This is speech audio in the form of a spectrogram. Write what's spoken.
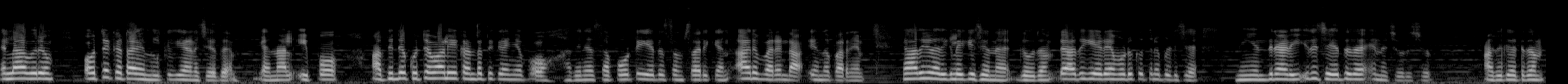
എല്ലാവരും ഒറ്റക്കെട്ടായി നിൽക്കുകയാണ് ചെയ്തത്. എന്നാൽ ഇപ്പോ അതിന്റെ കുറ്റവാളിയെ കണ്ടെത്തി കഴിഞ്ഞപ്പോൾ അതിനെ സപ്പോർട്ട് ചെയ്ത് സംസാരിക്കാൻ ആരും വരണ്ട എന്ന് പറഞ്ഞു. രാധികയുടെ അരികിലേക്ക് ചെന്ന് ഗൗതം രാധികയുടെ മുടുക്കത്തിന് പിടിച്ച് നീ എന്തിനാടി ഇത് ചെയ്തത്? എന്ന് ചോദിച്ചു. അത് കേട്ടതും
